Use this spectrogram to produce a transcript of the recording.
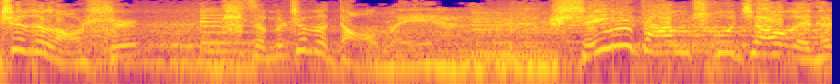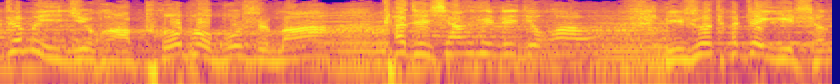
这个老师他怎么这么倒霉呀？谁当初教给他这么一句话“婆婆不是妈”，他就相信这句话了？你说他这一生，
